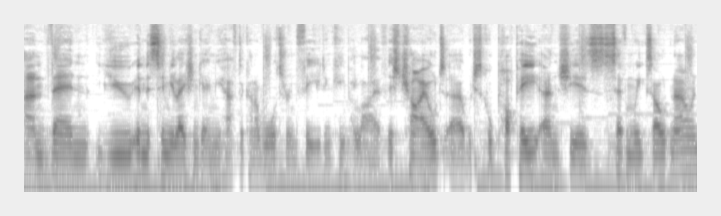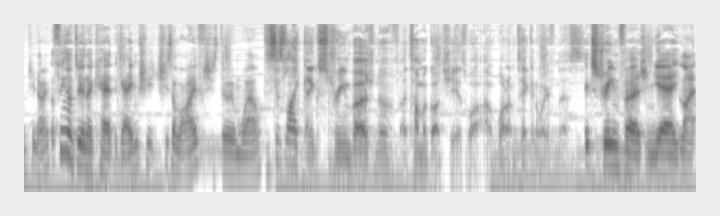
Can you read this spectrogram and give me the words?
And then you, in the simulation game, you have to kind of water and feed and keep alive this child, uh, which is called Poppy, and she is seven weeks old now. And you know, I think I'm doing okay at the game. She, she's alive. She's doing well. This is like an extreme version of a Tamagotchi, is what, what I'm taking away from this. extreme version, yeah. Like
